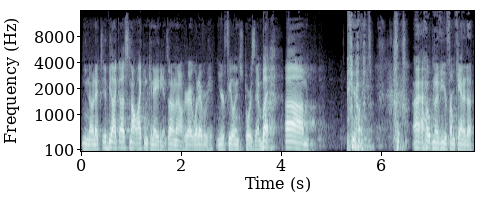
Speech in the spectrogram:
you know, next. It'd be like us not liking Canadians. I don't know, right? Whatever your feelings towards them. But um, I hope none of you are from Canada.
